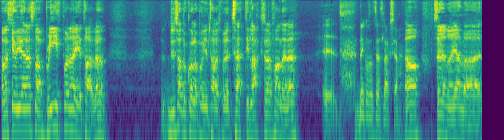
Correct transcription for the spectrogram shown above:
Ja, men ska vi göra en snabb brief på den här gitarren? Du satt och kollade på en gitarr som är 30 lax, eller vad fan är det? Eh, Den kostar 30 lax, ja. Ja, så är det någon jävla eh,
